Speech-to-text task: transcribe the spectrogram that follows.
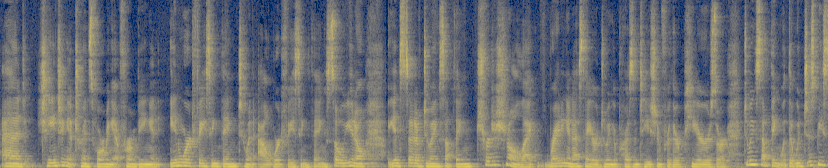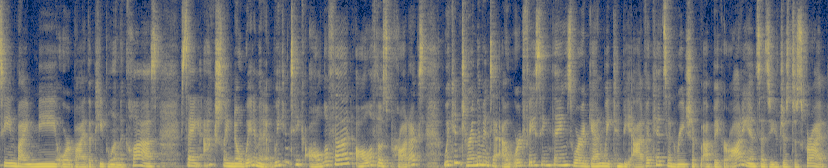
and changing it, transforming it from being an inward facing thing to an outward facing thing. So, you know, instead of doing something traditional like writing an essay or doing a presentation for their peers or doing something that would just be seen by me or by the people in the class, saying, actually, no, wait a minute, we can take all of that, all of those products, we can turn them into outward facing things where again we can be advocates and reach a, a, bigger audience as you've just described.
